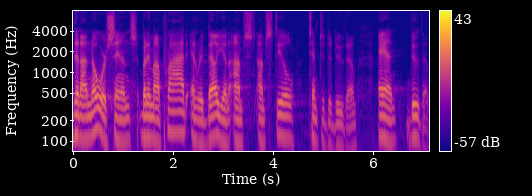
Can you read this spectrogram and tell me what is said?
that I know are sins, but in my pride and rebellion, I'm, I'm still tempted to do them and do them.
